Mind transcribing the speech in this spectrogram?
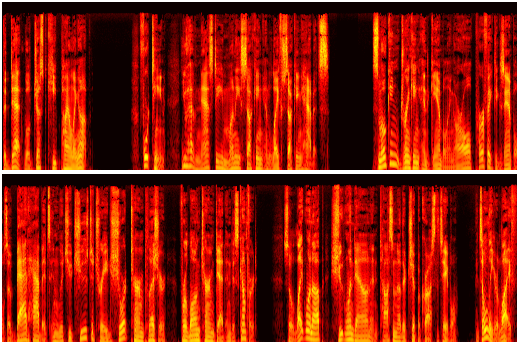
the debt will just keep piling up. 14 you have nasty, money sucking, and life sucking habits. Smoking, drinking, and gambling are all perfect examples of bad habits in which you choose to trade short term pleasure for long term debt and discomfort. So light one up, shoot one down, and toss another chip across the table. It's only your life.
